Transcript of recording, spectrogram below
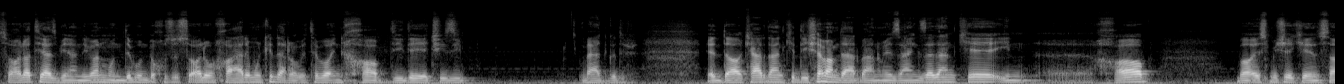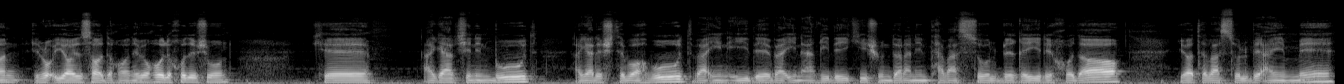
سوالاتی از بینندگان مونده بود به خصوص سوال اون خواهرمون که در رابطه با این خواب دیده یه چیزی بعد گذشت ادعا کردند که دیشب هم در برنامه زنگ زدن که این خواب باعث میشه که انسان رؤیای صادقانه به قول خودشون که اگر چنین بود اگر اشتباه بود و این ایده و این عقیده ای که ایشون دارن این توسل به غیر خدا یا توسل به ائمه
